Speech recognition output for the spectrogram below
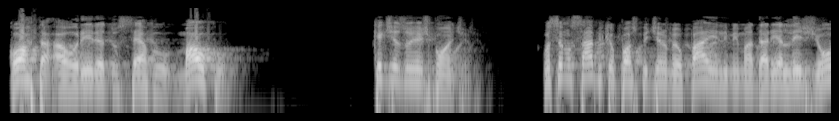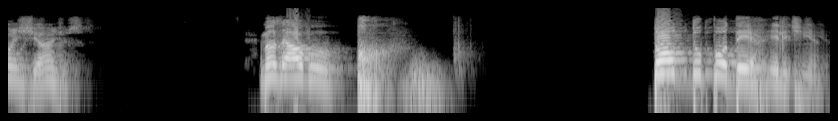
corta a orelha do servo Malco, o que, Jesus responde? Você não sabe que eu posso pedir ao meu pai, ele me mandaria legiões de anjos? Irmãos, é algo. Todo poder ele tinha.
